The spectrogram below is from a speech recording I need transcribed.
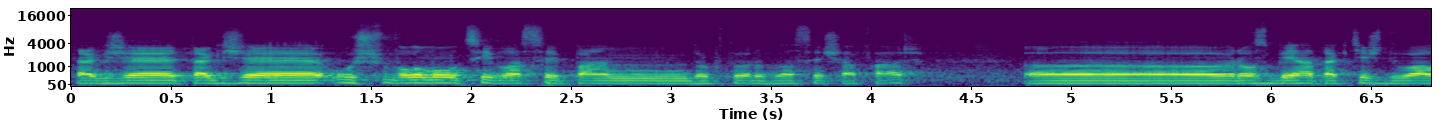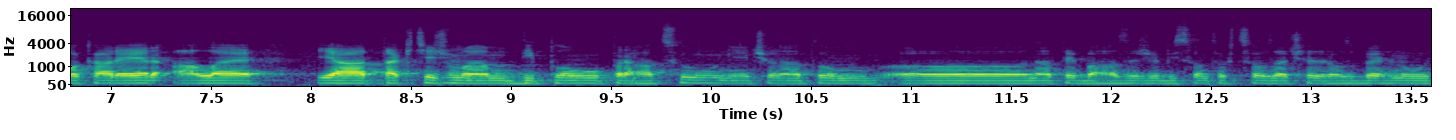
Takže, takže už v Olomouci vlastne pán doktor vlastne Šafář rozbieha taktiež dual kariér, ale ja taktiež mám diplomovú prácu, niečo na, tom, uh, na tej báze, že by som to chcel začať rozbehnúť,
